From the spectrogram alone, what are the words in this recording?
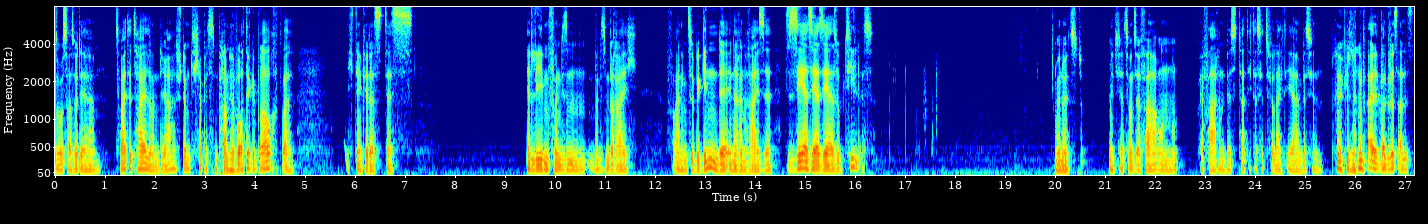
So ist also der zweite Teil. Und ja, stimmt, ich habe jetzt ein paar mehr Worte gebraucht, weil ich denke, dass das Erleben von diesem, von diesem Bereich vor allen Dingen zu Beginn der inneren Reise sehr, sehr, sehr subtil ist. Wenn du jetzt Meditationserfahrungen erfahren bist, hatte ich das jetzt vielleicht eher ein bisschen gelangweilt, weil du das alles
